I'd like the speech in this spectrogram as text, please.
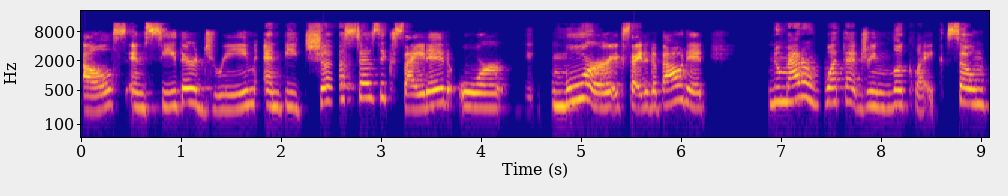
else and see their dream and be just as excited or more excited about it, no matter what that dream looked like. So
